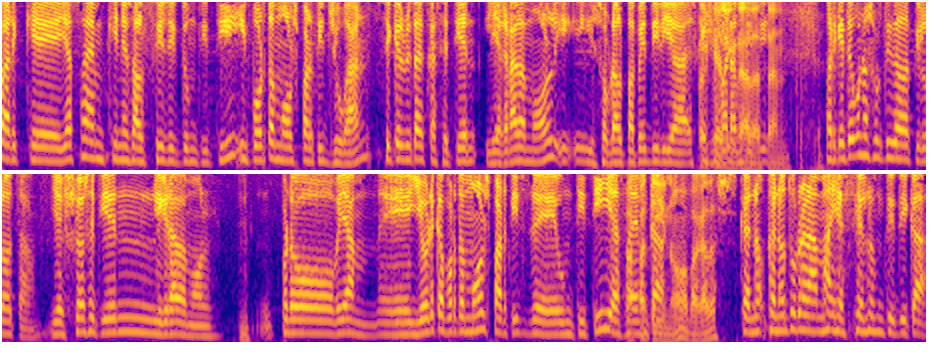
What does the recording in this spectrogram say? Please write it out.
perquè ja sabem quin és el físic d'un tití i porta molts partits jugant. Sí que és veritat que Setién li agrada molt i, i sobre el paper diria és que jugarà amb tití. tant? Per què? Perquè té bona sortida de pilota i això a Setién li agrada molt. Però, aviam, eh, jo crec que porta molts partits eh, un tití, ja Va sabem patir, que no?, a vegades. que no, que no tornarà mai a ser l'Umtiti que,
